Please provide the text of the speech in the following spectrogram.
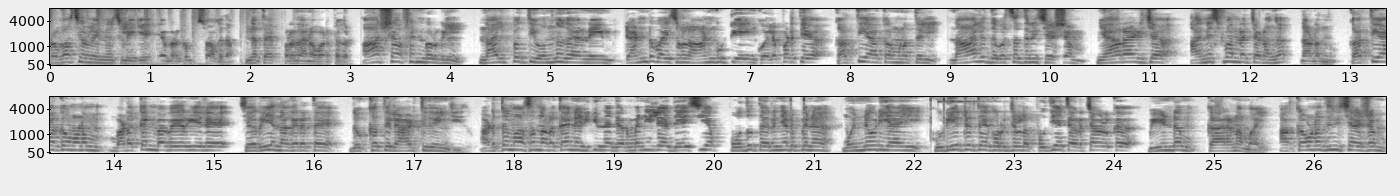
പ്രവാസി ഓൺലൈൻ ന്യൂസിലേക്ക് എവർക്കും സ്വാഗതം. ഇന്നത്തെ പ്രധാന വാർത്തകൾ. ആഷാഫൻബർഗിൽ നാൽപ്പത്തി ഒന്നുകാരനെയും രണ്ടു വയസ്സുള്ള ആൺകുട്ടിയെയും കൊലപ്പെടുത്തിയ കത്തി ആക്രമണത്തിൽ നാല് ദിവസത്തിനു ശേഷം ഞായറാഴ്ച അനുസ്മരണ ചടങ്ങ് നടന്നു. കത്തി ആക്രമണം വടക്കൻ ബവേറിയയിലെ ചെറിയ നഗരത്തെ ദുഃഖത്തിൽ ആഴ്ത്തുകയും ചെയ്തു. അടുത്ത മാസം നടക്കാനിരിക്കുന്ന ജർമ്മനിയിലെ ദേശീയ പൊതു തെരഞ്ഞെടുപ്പിന് മുന്നോടിയായി കുടിയേറ്റത്തെക്കുറിച്ചുള്ള പുതിയ ചർച്ചകൾക്ക് വീണ്ടും കാരണമായി. ആക്രമണത്തിന് ശേഷം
